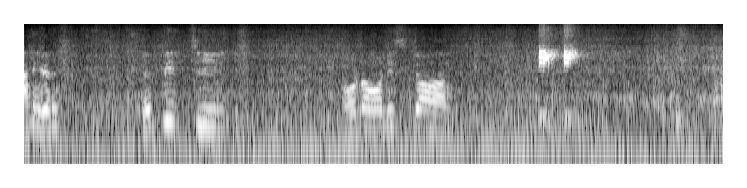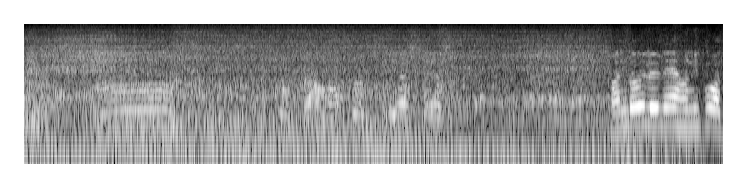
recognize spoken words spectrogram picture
আগে এই পিচ্ছি। মোটামুটি স্ট্রং বন্ধ হইলে না এখনই পথ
